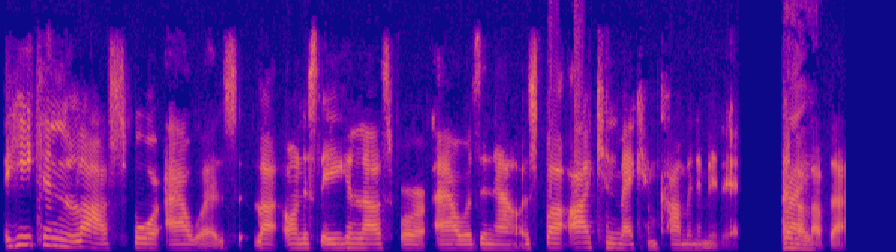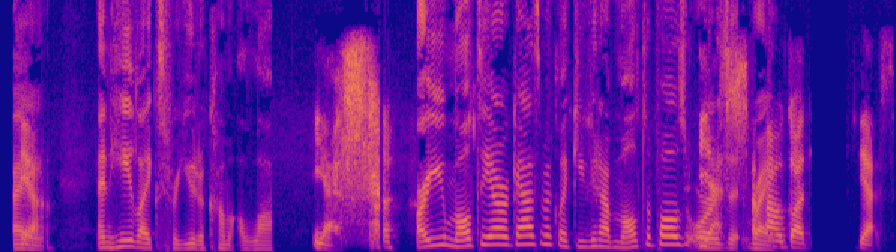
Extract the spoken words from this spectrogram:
he can last for hours. Like honestly, he can last for hours and hours. But I can make him come in a minute, and I love that. Right. Yeah. And he likes for you to come a lot. Yes. Are you multi orgasmic? Like you could have multiples, or yes. is it right? Oh god. Yes.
